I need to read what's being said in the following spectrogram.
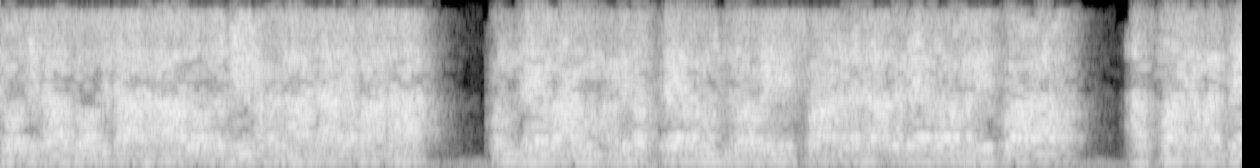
शोचिता शोचितारोदीनजायमानः त्वम् देवागुम् वैश्वानरजातवेदोमहित्वा अस्माकमध्ये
